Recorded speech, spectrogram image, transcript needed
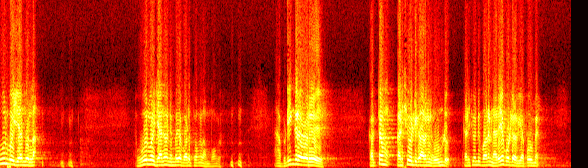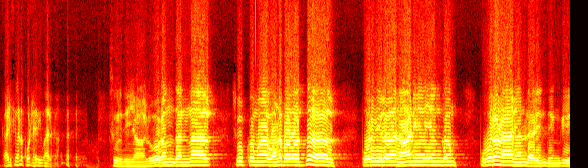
ஊர் போய் சேர்ந்துடலாம். ஊர் போய் சேர்ந்தவங்க நிம்மதியாக படுத்துவாங்களாம் போங்க. அப்படிங்கிற ஒரு கட்டம் கடிச்சு வண்டிக்காரங்களுக்கு உண்டு. கடிச்சு வண்டி பாருங்க நிறைய கோட்டை இருக்கு எப்போவுமே. கடிச்சு வண்டி கோட்டை அதிகமாக இருக்கும் சுருதியால் ஊகம் தன்னால் சூக்குமா அனுபவத்தால் பொருவிலா நானே எங்கும் பூரணான் என்றறிந்திங்கு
